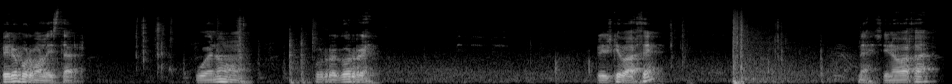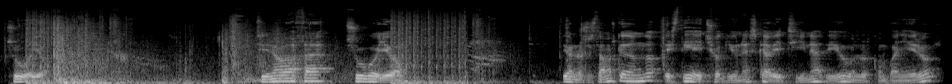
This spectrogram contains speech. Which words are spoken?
Pero por molestar. Bueno. Corre, corre. ¿Queréis que baje? Nah, si no baja, subo yo. Si no baja, subo yo. Tío, nos estamos quedando... Este ha hecho aquí una escabechina, tío, con los compañeros.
